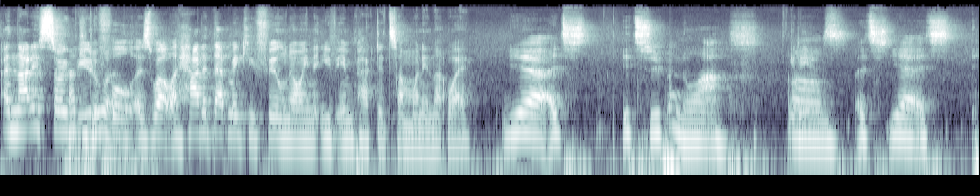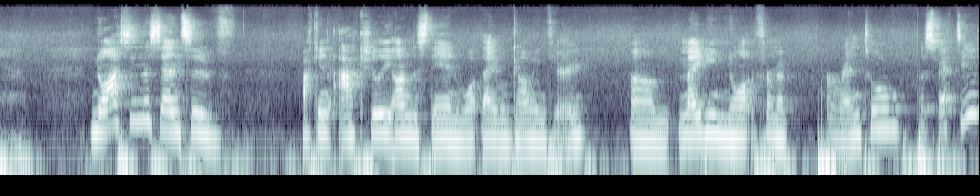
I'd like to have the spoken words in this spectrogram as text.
And that is so How'd beautiful as well. Like, how did that make you feel knowing that you've impacted someone in that way? Yeah, it's it's super nice. It um, is. It's yeah, it's nice in the sense of I can actually understand what they were going through. Um, maybe not from a parental perspective,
